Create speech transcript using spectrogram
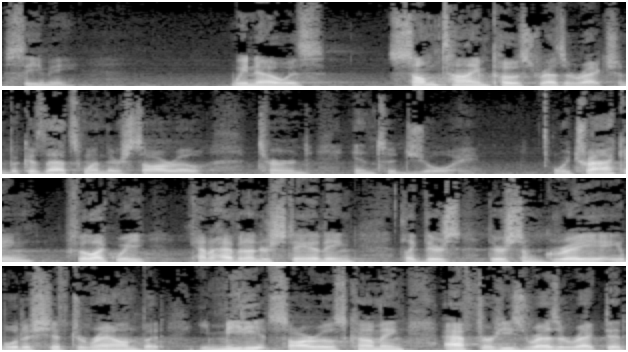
see me. We know as sometime post resurrection because that's when their sorrow turned into joy. Are we tracking? Feel like we kind of have an understanding? Like there's, there's some gray able to shift around, but immediate sorrow is coming. After he's resurrected,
